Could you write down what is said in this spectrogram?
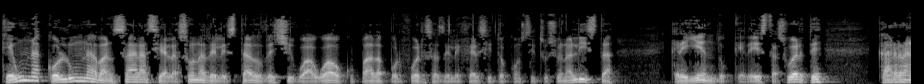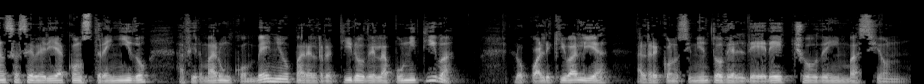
que una columna avanzara hacia la zona del estado de Chihuahua ocupada por fuerzas del ejército constitucionalista, creyendo que de esta suerte Carranza se vería constreñido a firmar un convenio para el retiro de la punitiva, lo cual equivalía al reconocimiento del derecho de invasión.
